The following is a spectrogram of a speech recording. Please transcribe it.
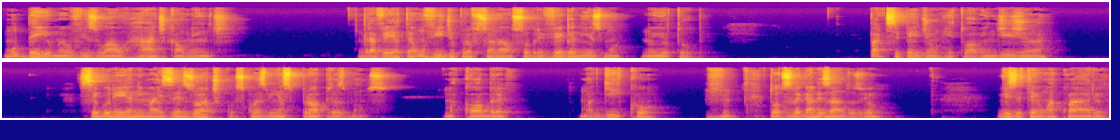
mudei o meu visual radicalmente, gravei até um vídeo profissional sobre veganismo no YouTube. Participei de um ritual indígena. Segurei animais exóticos com as minhas próprias mãos. Uma cobra, uma gecko, todos legalizados, viu? Visitei um aquário.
